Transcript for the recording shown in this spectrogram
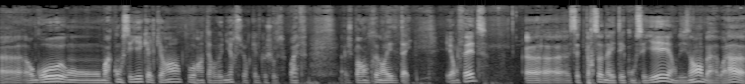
euh, en gros, on, m'a conseillé quelqu'un pour intervenir sur quelque chose. Bref, je vais pas rentrer dans les détails. Et en fait, euh, cette personne a été conseillée en disant, bah voilà,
